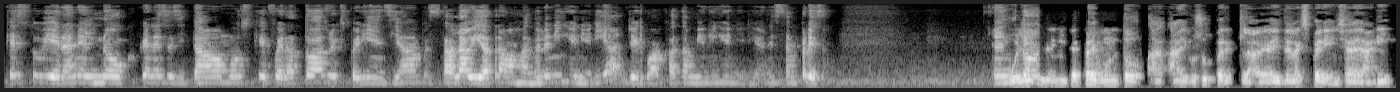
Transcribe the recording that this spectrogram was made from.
que estuviera en el NOC que necesitábamos, que fuera toda su experiencia, pues toda la vida trabajando en ingeniería, llegó acá también ingeniería en esta empresa. Entonces, te pregunto algo súper clave ahí de la experiencia de Dani,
